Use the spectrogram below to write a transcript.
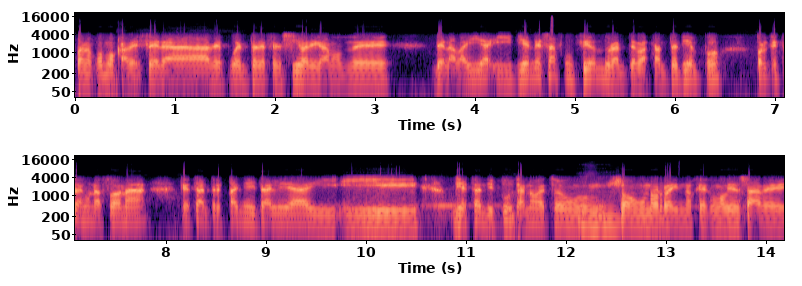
bueno como cabecera de puente defensiva digamos de, de la bahía y tiene esa función durante bastante tiempo porque esta es una zona que está entre España e Italia y, y, está en disputa, ¿no? Estos son unos reinos que, como bien sabe,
